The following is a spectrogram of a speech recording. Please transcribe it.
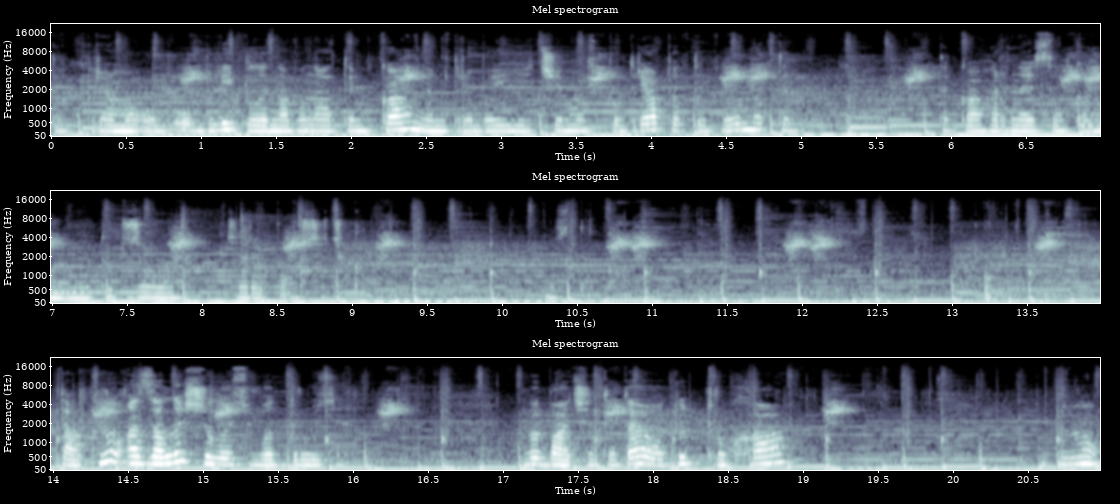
Так, прямо об, обліплена вона тим камнем, треба її чимось подряпати, вимити. Така гарнесенька в мене тут жила черепашечка. Ось така. Так, ну а залишилось, от, друзі. Ви бачите, да? отут труха. Ну,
